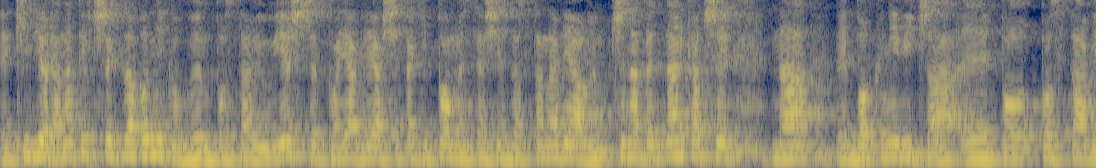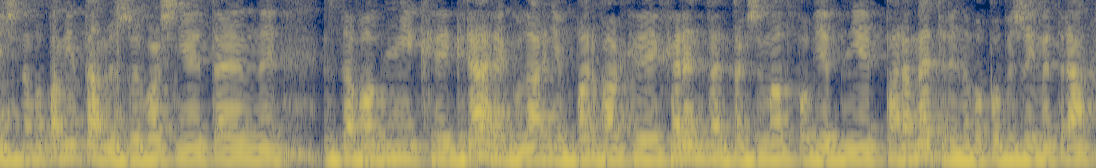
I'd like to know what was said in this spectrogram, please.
e, Kiwiora. Na tych trzech zawodników bym postawił. Jeszcze pojawia się taki pomysł, ja się zastanawiałem, czy na Bednarka, czy na e, Bokniewicza e, po, postawić, no bo pamiętamy, że właśnie ten zawodnik e, gra regularnie w barwach e, Herenven, także ma odpowiednie parametry, no bo powyżej metra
